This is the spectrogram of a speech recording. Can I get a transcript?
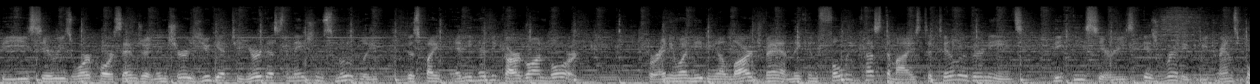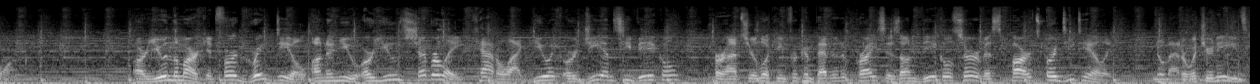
The E-Series workhorse engine ensures you get to your destination smoothly despite any heavy cargo on board. For anyone needing a large van they can fully customize to tailor their needs, the E-Series is ready to be transformed. Are you in the market for a great deal on a new or used Chevrolet, Cadillac, Buick, or GMC vehicle? Perhaps you're looking for competitive prices on vehicle service, parts, or detailing. No matter what your needs,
